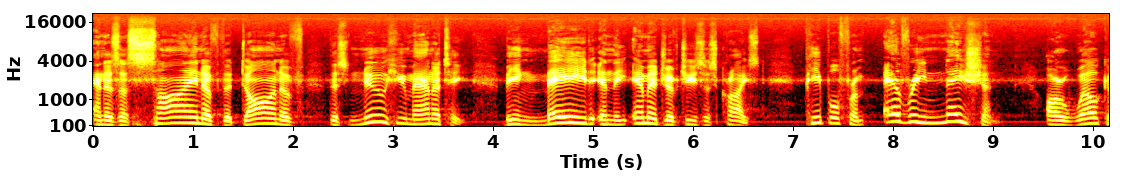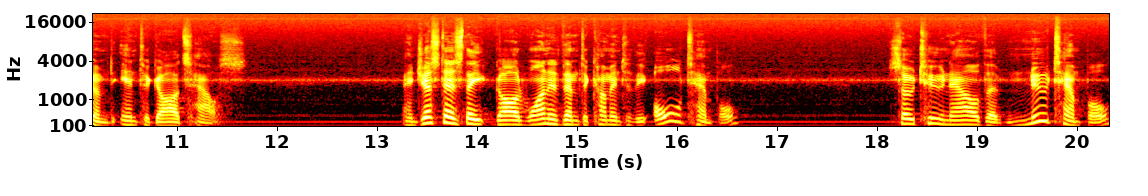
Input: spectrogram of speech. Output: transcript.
And as a sign of the dawn of this new humanity being made in the image of Jesus Christ, people from every nation are welcomed into God's house. And just as they, God wanted them to come into the old temple, so too now the new temple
